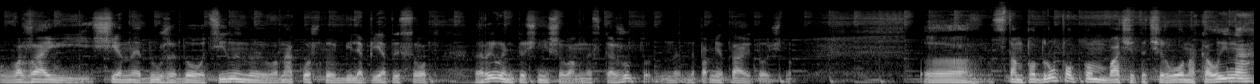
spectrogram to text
вважаю її ще не дуже дооціненою. Вона коштує біля 500 гривень, точніше вам не скажу, не, пам'ятаю точно. Е, з тамподрупоком, бачите, червона калина,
